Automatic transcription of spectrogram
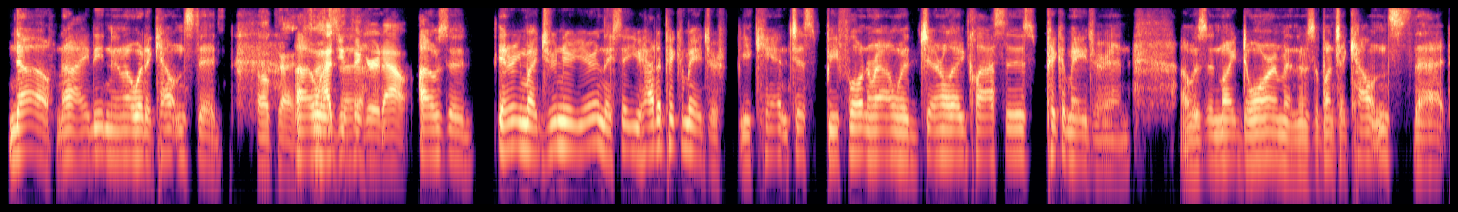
no, no, I didn't know what accountants did. Okay. I so, how'd you uh, figure it out? I was uh, entering my junior year, and they say you had to pick a major. You can't just be floating around with general ed classes. Pick a major. And I was in my dorm, and there was a bunch of accountants that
